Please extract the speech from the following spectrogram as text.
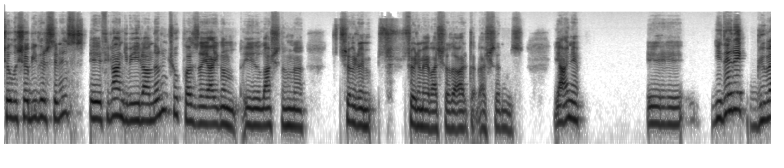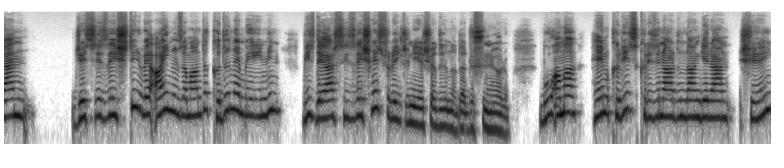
çalışabilirsiniz e, filan gibi ilanların çok fazla yaygınlaştığını söyle, söylemeye başladı arkadaşlarımız. Yani e, giderek güvencesizleşti ve aynı zamanda kadın emeğinin bir değersizleşme sürecini yaşadığını da düşünüyorum. Bu ama hem kriz, krizin ardından gelen şey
